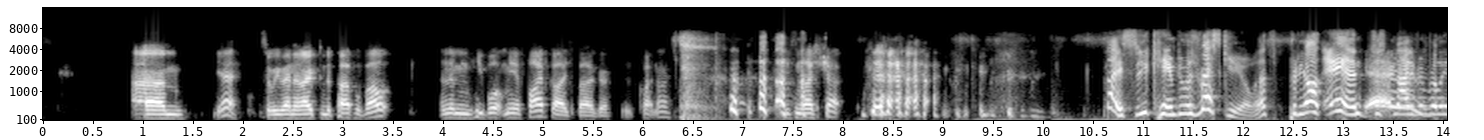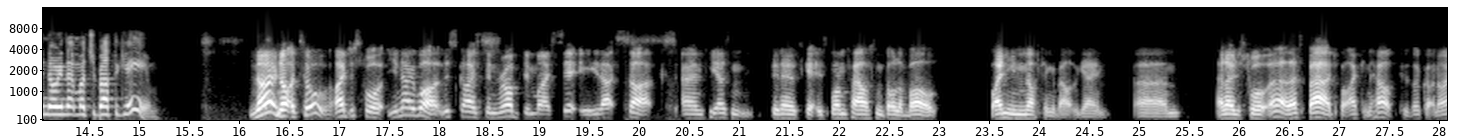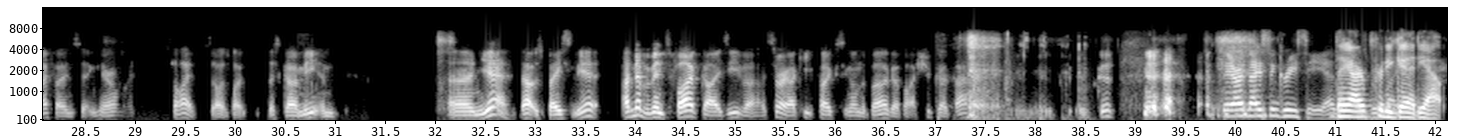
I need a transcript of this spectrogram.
Um, yeah. So we went and opened the purple vault. And then he bought me a Five Guys burger. It was quite nice. He's a nice chap. Nice. So you came to his rescue. That's pretty awesome. And just not even really knowing that much about the game. No, not at all. I just thought, you know what? This guy's been robbed in my city. That sucks. And he hasn't been able to get his $1,000 vault. I knew nothing about the game. Um, and I just thought, oh, that's bad, but I can help because I've got an iPhone sitting here on my side. So I was like, let's go and meet him. And yeah, that was basically it. I've never been to Five Guys either. Sorry, I keep focusing on the burger, but I should go back. it's, it's good. They are nice and greasy. as- They are pretty like. good, yeah.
